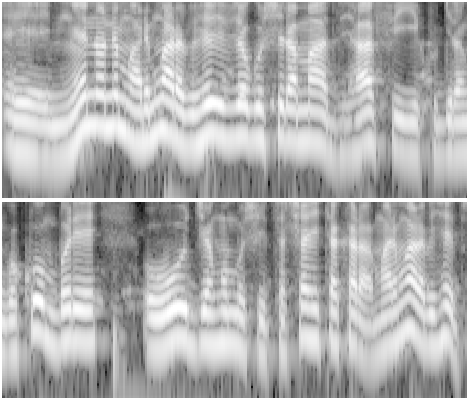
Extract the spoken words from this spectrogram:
Eh, mwe none mwari mwarabihe byo gushira amazi hafi kugira ngo kumbure uwuje nk’umushitsa aca ahita akara mwari mwarabihebi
